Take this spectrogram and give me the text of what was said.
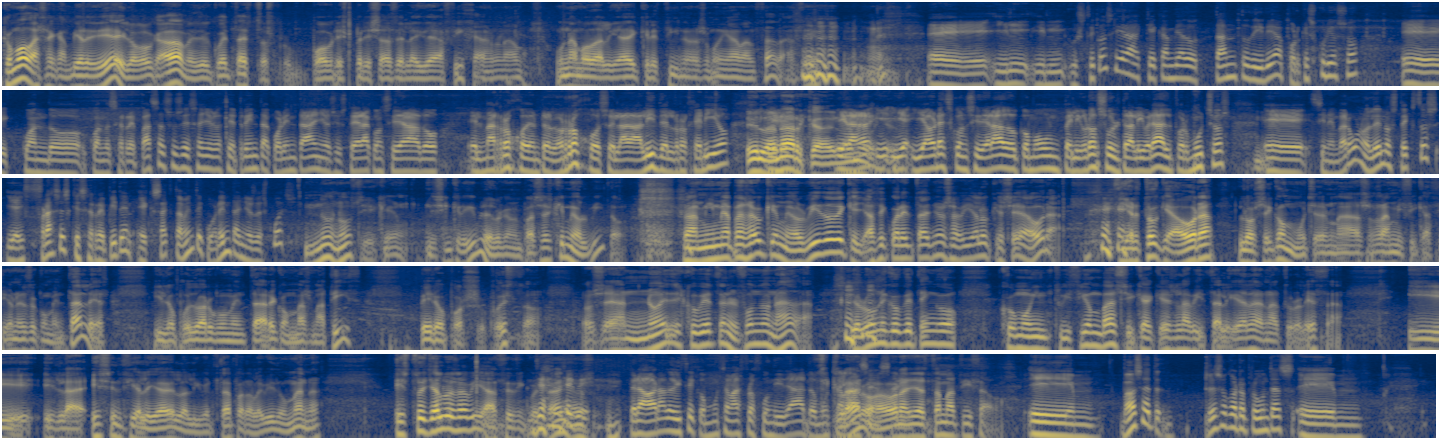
¿Cómo vas a cambiar de idea? Y luego, claro, me doy cuenta estos pobres presas de la idea fija, una, una modalidad de cretinos muy avanzada. Eh, y, y, usted considera que ha cambiado tanto de idea? Porque es curioso eh, cuando, cuando se repasa sus diseños hace 30, 40 años y usted era considerado el más rojo de entre los rojos, el adalid del rojerío. El eh, anarca. y, ahora es considerado como un peligroso ultraliberal por muchos. Eh, sin embargo, uno lee los textos y hay frases que se repiten exactamente 40 años después. No, no, sí, que es increíble. Lo que me pasa es que me olvido. a mí me ha pasado que me olvido de que ya hace 40 años sabía lo que sé ahora. Cierto que ahora lo sé con muchas más ramificaciones documentales y lo puedo argumentar con más matiz, pero por supuesto, o sea, no he descubierto en el fondo nada. Yo lo único que tengo como intuición básica, que es la vitalidad de la naturaleza y, la esencialidad de la libertad para la vida humana, esto ya lo sabía hace 50 años. Pero ahora lo dice con mucha más profundidad o mucha claro, ahora ya está matizado. Eh, vamos a tres o cuatro preguntas. Eh,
